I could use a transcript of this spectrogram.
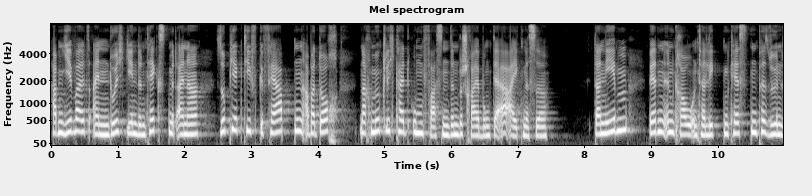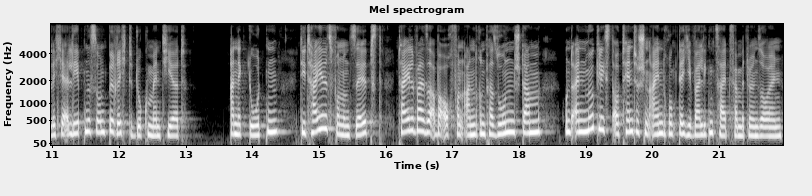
haben jeweils einen durchgehenden Text mit einer subjektiv gefärbten, aber doch nach Möglichkeit umfassenden Beschreibung der Ereignisse. Daneben werden in grau unterlegten Kästen persönliche Erlebnisse und Berichte dokumentiert. Anekdoten, die teils von uns selbst, teilweise aber auch von anderen Personen stammen und einen möglichst authentischen Eindruck der jeweiligen Zeit vermitteln sollen.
